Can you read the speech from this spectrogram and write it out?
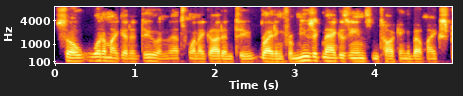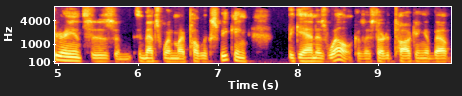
So what am I going to do? And that's when I got into writing for music magazines and talking about my experiences, and, and that's when my public speaking began as well because I started talking about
